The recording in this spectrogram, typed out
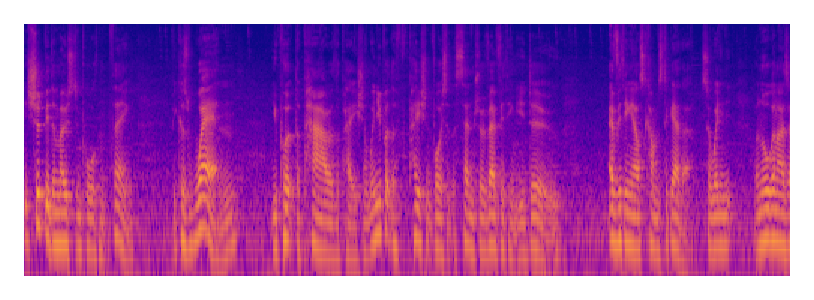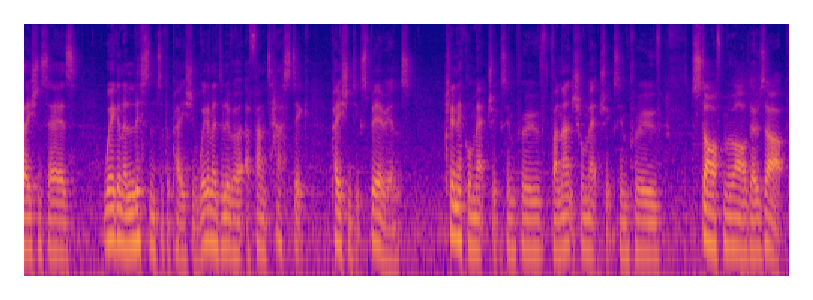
It should be the most important thing because when you put the power of the patient, when you put the patient voice at the centre of everything you do, everything else comes together. So when an organisation says, we're going to listen to the patient, we're going to deliver a fantastic patient experience, clinical metrics improve, financial metrics improve, staff morale goes up.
